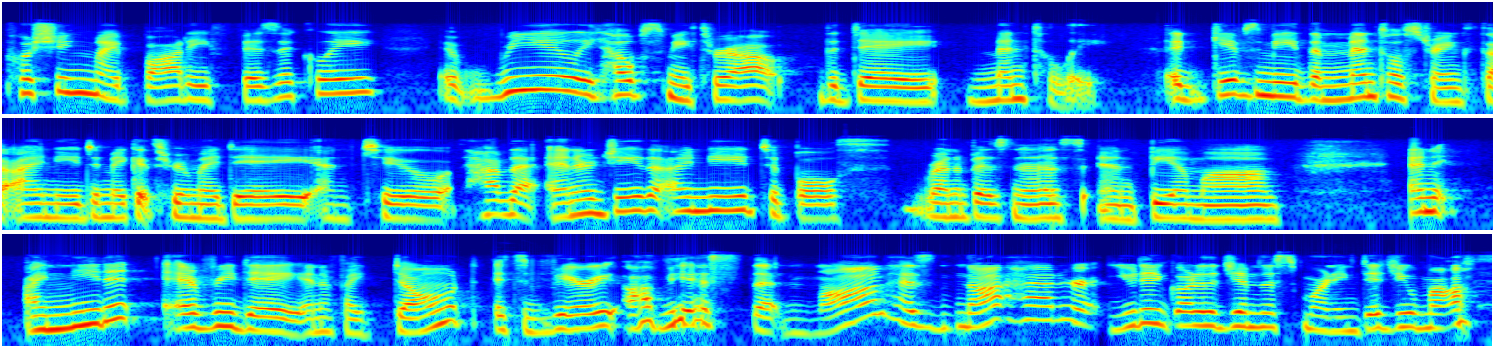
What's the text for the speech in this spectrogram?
pushing my body physically, it really helps me throughout the day mentally. It gives me the mental strength that I need to make it through my day and to have that energy that I need to both run a business and be a mom. And I need it every day. And if I don't, it's very obvious that mom has not had her. You didn't go to the gym this morning, did you, mom?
